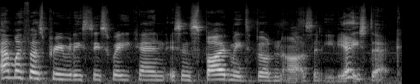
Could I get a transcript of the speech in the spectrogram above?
at my first pre-release this weekend, it's inspired me to build an artisan EDH deck.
